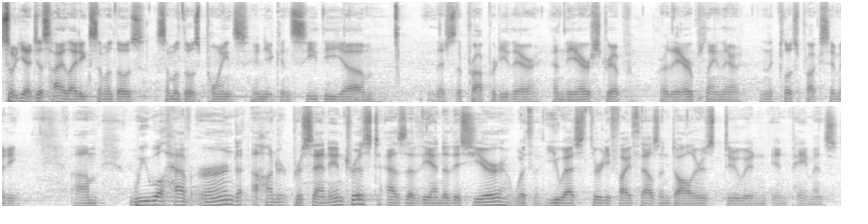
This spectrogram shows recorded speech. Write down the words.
so yeah, just highlighting some of those some of those points, and you can see the um, there's the property there and the airstrip or the airplane there in the close proximity. Um, we will have earned 100% interest as of the end of this year with US $35,000 due in, in payments.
